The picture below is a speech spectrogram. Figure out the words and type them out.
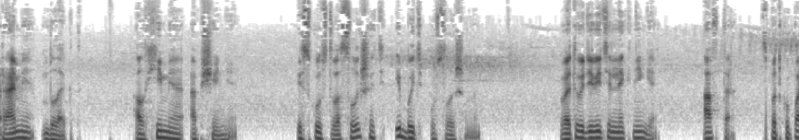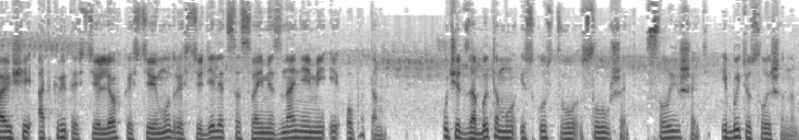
Рами Блэкт. Алхимия общения. Искусство слышать и быть услышанным. В этой удивительной книге автор с подкупающей открытостью, легкостью и мудростью делится своими знаниями и опытом. Учит забытому искусству слушать, слышать и быть услышанным.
